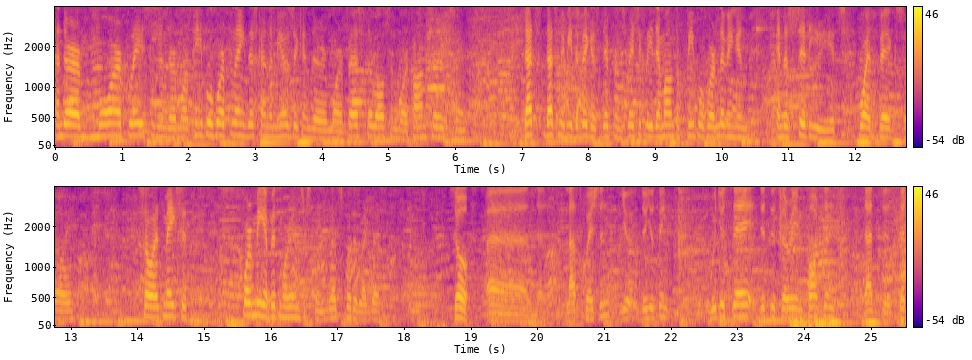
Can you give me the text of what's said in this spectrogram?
and there are more places, and there are more people who are playing this kind of music, and there are more festivals and more concerts, and that's that's maybe the biggest difference. Basically, the amount of people who are living in in the city it's quite big, so so it makes it for me a bit more interesting. Let's put it like this. So, uh, last question: you, Do you think? Would you say this is very important that uh, such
